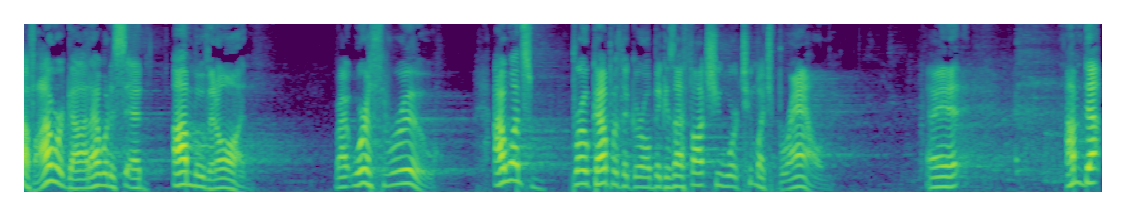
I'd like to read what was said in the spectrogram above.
Now, if I were God, I would have said, I'm moving on. Right? We're through. I once broke up with a girl because I thought she wore too much brown. I mean, I'm done.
